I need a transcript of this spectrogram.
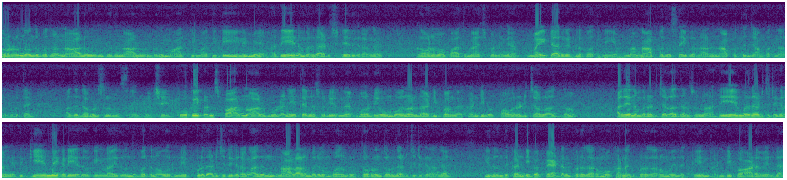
தொடர்ந்து வந்து பார்த்திங்கன்னா நாலு ஒன்பது நாலு ஒன்பது மாற்றி மாற்றி டெய்லியுமே அதே நம்பர் தான் அடிச்சுட்டே இருக்கிறாங்க. கவனமாக பார்த்து மேட்ச் பண்ணுங்கள் மை டார்கெட்டில் பார்த்துட்டிங்க அப்படின்னா நாற்பது சைபர் நாலு நாற்பத்தஞ்சு ஐம்பத்தி நாலு கொடுத்தேன். அது டபுள்ஸில் மிஸ் ஆகி போச்சு. ஓகே ஃப்ரெண்ட்ஸ் ஃபார்முலா ஆல்போவில் நேற்று என்ன சொல்லியிருந்தேன்? மறுபடியும் ஒம்பது நாள் தான் அடிப்பாங்க. கண்டிப்பாக பவர் அடித்தாலும் அதுதான் அதே நம்பர் அடித்தாலும் அதுதான் சொன்னால் அதே மாதிரி தான் அடிச்சிட்டு இருக்கிறாங்க. இது கேமே கிடையாது ஓகேங்களா இது வந்து பார்த்தோன்னா ஒரு நெப்பில் தான் அடிச்சுட்டு இருக்கிறாங்க. அது நாலாம் நம்பர் ஒம்பது நம்பர் தொடர்ந்து தொடர்ந்து அடிச்சுட்டு இருக்கிறாங்க. இது வந்து கண்டிப்பாக பேட்டர்ன் பிரகாரமோ கணக்கு பிரகாரமோ இந்த கேம் கண்டிப்பாக ஆடவே இல்லை.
